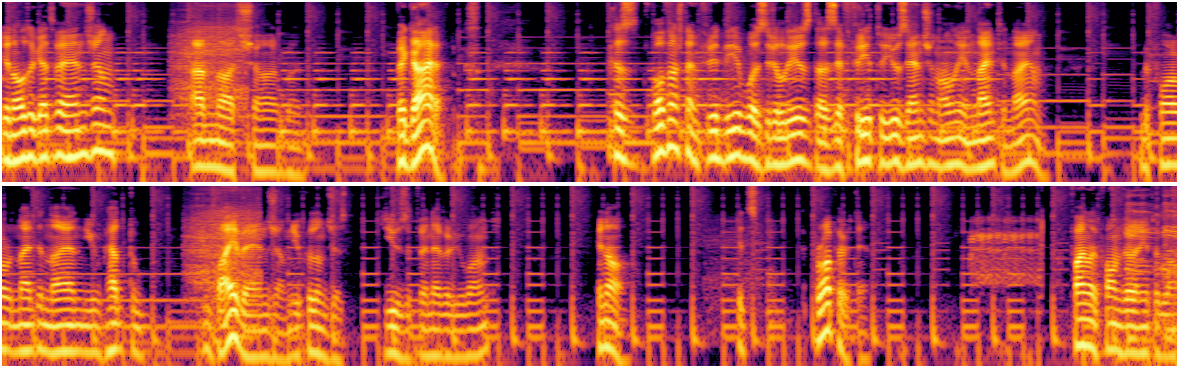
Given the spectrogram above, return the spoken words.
you know, to get the engine? I'm not sure, but they got it. Because Wolfenstein 3D was released as a free-to-use engine only in 99. Before 99 you had to buy the engine, you couldn't just use it whenever you want. You know, it's a property. Finally found where I need to go.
